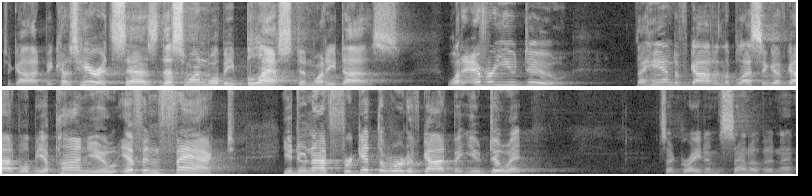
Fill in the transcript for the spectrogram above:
to God, because here it says, this one will be blessed in what he does. Whatever you do, the hand of God and the blessing of God will be upon you if, in fact, you do not forget the Word of God, but you do it. It's a great incentive, isn't it?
